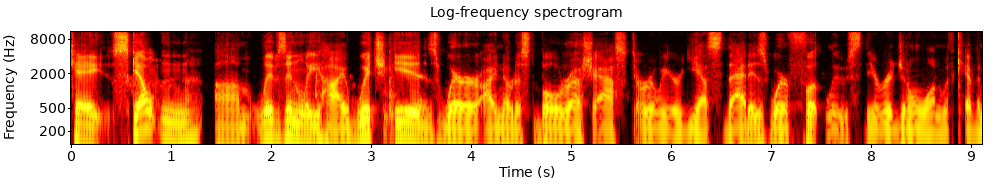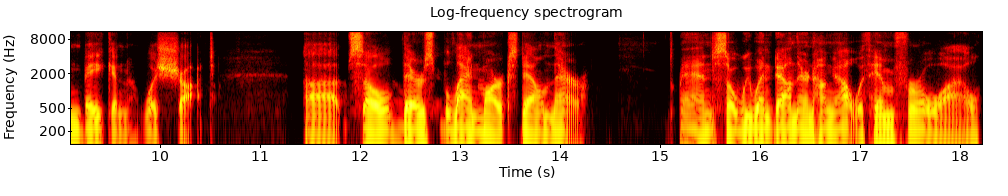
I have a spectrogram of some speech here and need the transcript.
Okay, Skelton um, lives in Lehi, which is where I noticed Bull Rush asked earlier. Yes, that is where Footloose, the original one with Kevin Bacon, was shot. Uh, so there's landmarks down there. And so we went down there and hung out with him for a while.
